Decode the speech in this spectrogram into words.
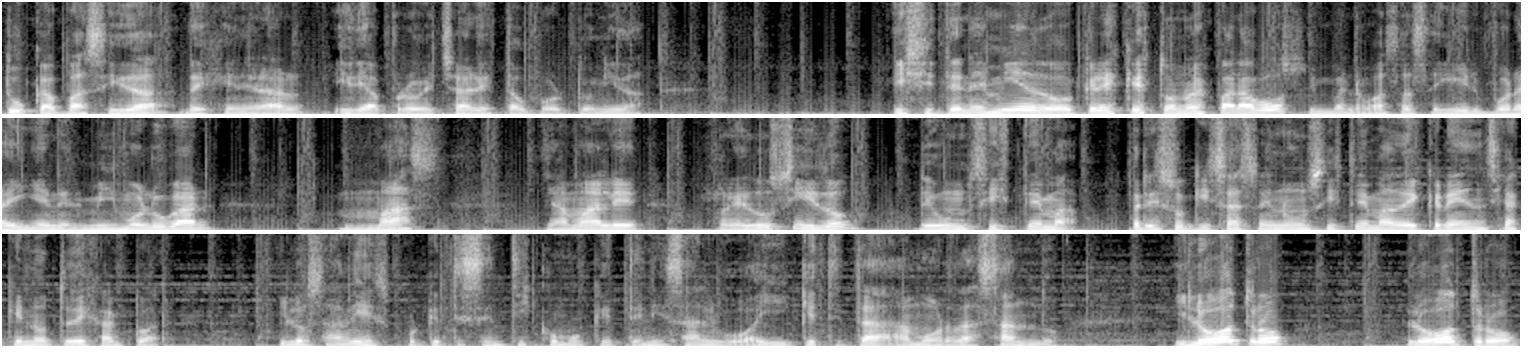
tu capacidad de generar y de aprovechar esta oportunidad. Y si tenés miedo, crees que esto no es para vos, bueno, vas a seguir por ahí en el mismo lugar, más, llamale, reducido, de un sistema, preso quizás en un sistema de creencias que no te deja actuar. Y lo sabes porque te sentís como que tenés algo ahí que te está amordazando. Y lo otro, lo otro,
